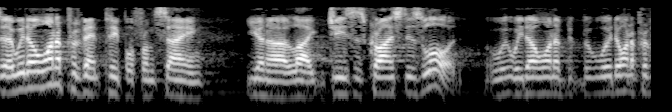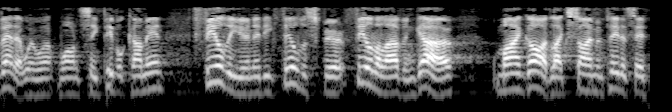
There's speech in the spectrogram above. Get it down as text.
So we don't want to prevent people from saying, you know, like Jesus Christ is Lord. We, we don't want to. We don't want to prevent that. We want, want to see people come in, feel the unity, feel the Spirit, feel the love, and go. My God, like Simon Peter said,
